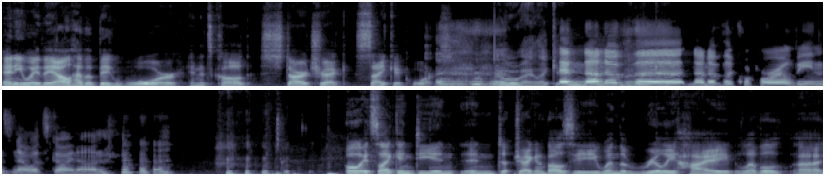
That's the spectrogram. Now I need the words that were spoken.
Anyway, they all have a big war, and it's called Star Trek Psychic Wars. oh i like it and none of I like the none of the corporeal beings know what's going on. Oh, it's like in D in, in Dragon Ball Z when the really high level uh,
